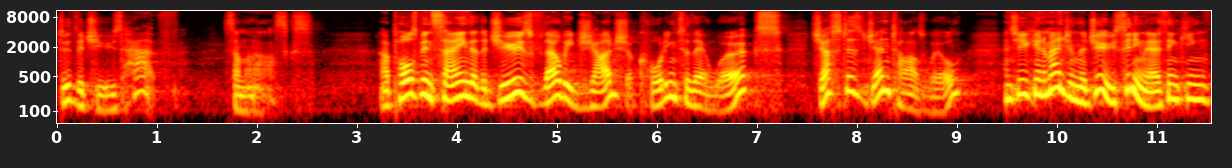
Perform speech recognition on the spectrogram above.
do the Jews have? Someone asks. Uh, Paul's been saying that the Jews, they'll be judged according to their works, just as Gentiles will. And so you can imagine the Jew sitting there thinking,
